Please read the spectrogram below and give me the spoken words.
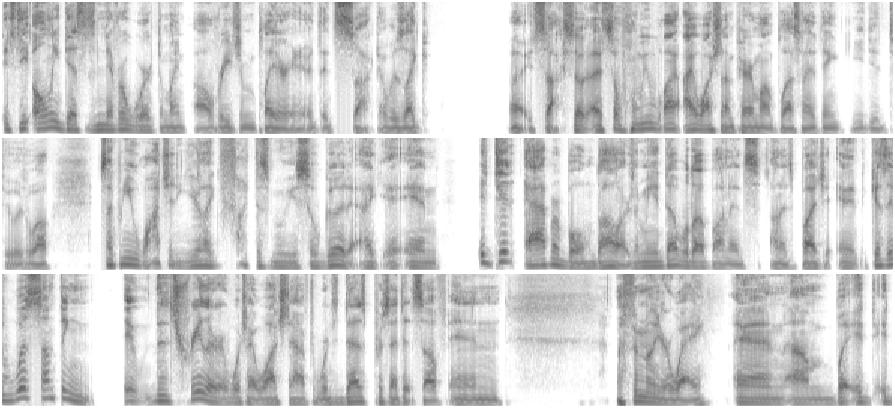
it's the only disc that's never worked on my all region player, and it, it sucked. I was like, uh, it sucks. So uh, so when we I watched it on Paramount Plus, and I think you did too as well. It's like when you watch it, you're like, fuck, this movie is so good, I, and it did admirable dollars. I mean, it doubled up on its on its budget, and it because it was something. It, the trailer, which I watched afterwards, does present itself in a familiar way and um but it it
